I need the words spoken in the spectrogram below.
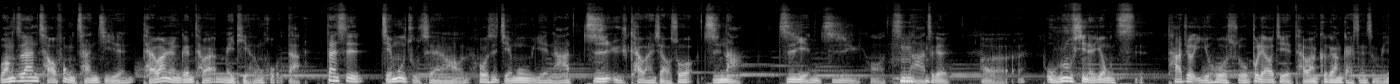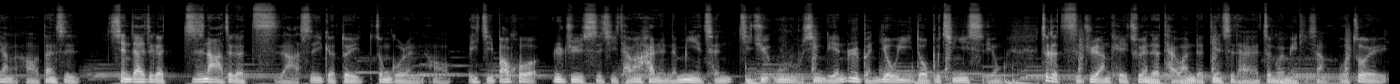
王志安嘲讽残疾人，台湾人跟台湾媒体很火大。但是节目主持人啊，或者是节目也拿之语开玩笑说支那只言支语哦，支那这个呃侮辱性的用词，他就疑惑说不了解台湾课纲改成什么样了啊，但是。现在这个“支那”这个词啊，是一个对中国人哦，以及包括日据时期台湾汉人的蔑称，极具侮辱性，连日本右翼都不轻易使用。这个词居然可以出现在台湾的电视台和正规媒体上，我作为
